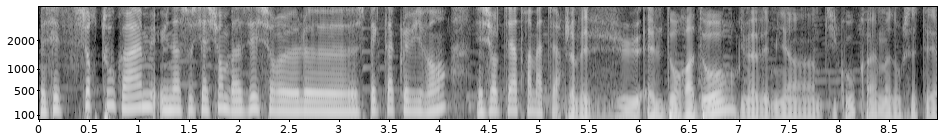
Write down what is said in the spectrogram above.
Mais c'est surtout quand même une association basée sur le spectacle vivant et sur le théâtre amateur. J'avais vu Eldorado, il m'avait mis un, petit coup quand même, donc c'était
